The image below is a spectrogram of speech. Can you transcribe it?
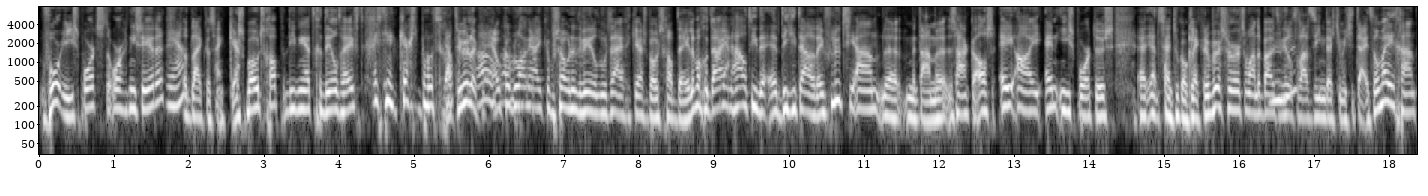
voor e-sports te organiseren. Ja. Dat blijkt uit zijn kerstboodschap die hij net gedeeld heeft. Heeft hij een kerstboodschap? Ja, tuurlijk. Oh, Elke oh. belangrijke persoon in de wereld moet een eigen kerstboodschap delen. Maar goed, daarin Ja. haalt hij de eh, digitale revolutie aan. De, met name zaken als AI en e-sport dus. Eh, ja, het zijn natuurlijk ook lekkere buzzwords om aan de buitenwereld Mhm. te laten zien dat je met je tijd wil meegaan.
